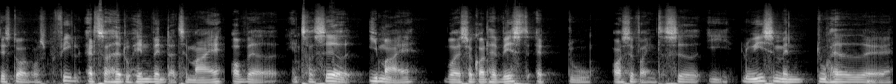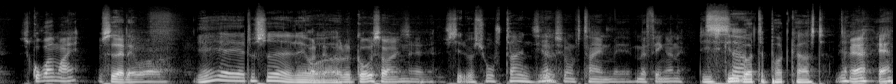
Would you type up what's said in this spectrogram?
det står i vores profil, at så havde du henvendt dig til mig og været interesseret i mig, hvor jeg så godt havde vidst, at du også var interesseret i Louise, men du havde øh, scoret mig. Du sidder og laver Ja, ja, ja, du sidder og og, laver og det gåsøjne, øh, situationstegn. Ja. situationstegn med, med fingrene. Det er skide Så- godt til podcast. Ja. Ja, ja.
